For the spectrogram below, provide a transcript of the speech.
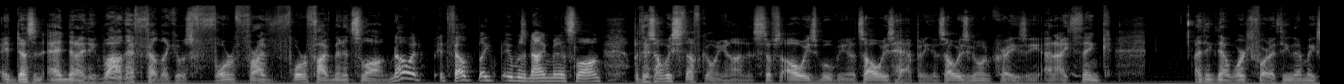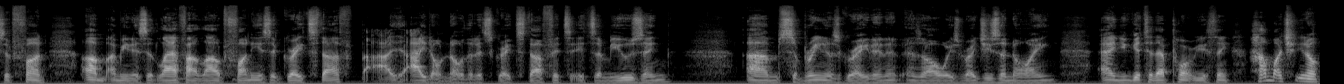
it doesn't end and I think wow that felt like it was four five four or five minutes long no it, it felt like it was nine minutes long but there's always stuff going on and stuff's always moving and it's always happening it's always going crazy and I think I think that works for it. I think that makes it fun. Um, I mean, is it laugh out loud funny? Is it great stuff? I, I don't know that it's great stuff. It's it's amusing. Um, Sabrina's great in it as always. Reggie's annoying, and you get to that point where you think, how much you know?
